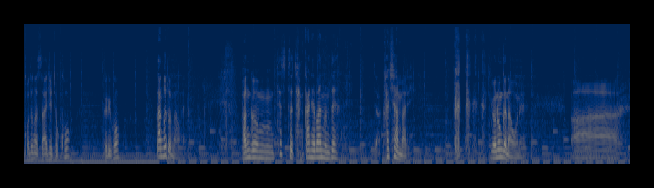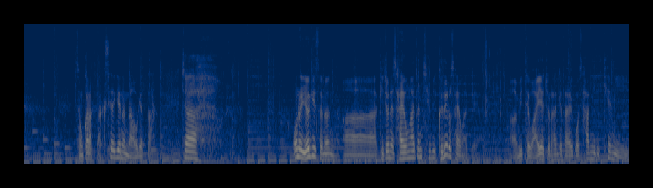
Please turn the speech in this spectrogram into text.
고등어 사이즈 좋고 그리고 딴 것도 나와요. 방금 테스트 잠깐 해봤는데 자, 칼치 한 마리. 요런 거 나오네. 아 손가락 딱 세 개는 나오겠다. 자 오늘 여기서는 아, 기존에 사용하던 채비 그대로 사용할게요. 아, 밑에 와이어줄 한개 달고 3mm 케미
